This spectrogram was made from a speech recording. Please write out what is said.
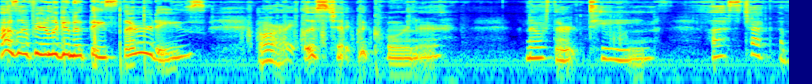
I was up here looking at these 30s. All right, let's check the corner. No 13. Let's check the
